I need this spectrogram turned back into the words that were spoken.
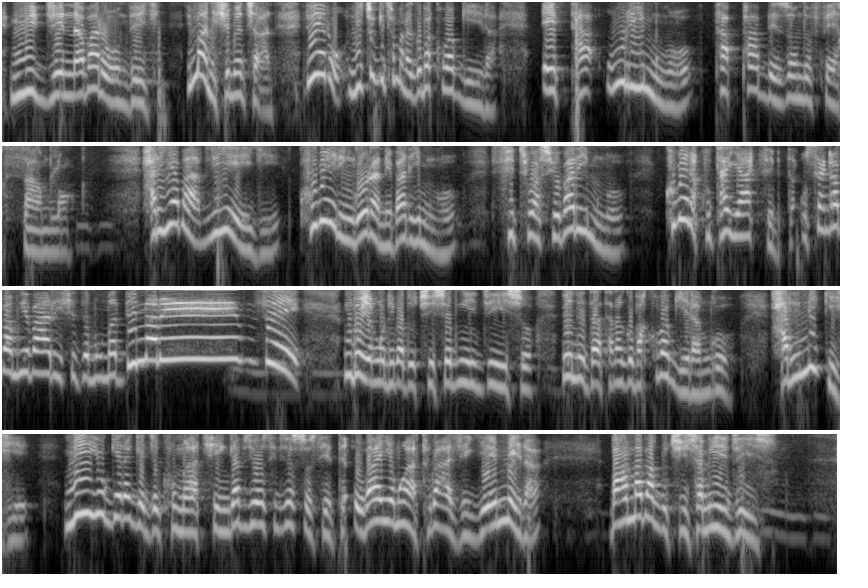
ni jye nabarondeye? Imana ishimwe cyane rero ni cyo gituma nagomba kubabwira eta urimwo tapa bezo de faire semblant. Hariyo ababyeyi kubera ingorane barimwo situwasiyo barimwo kubera kutayakisepta usanga bamwe barishize mu madini arenze. Ngo ntibaducishe mu ijisho. Bene data nagomba kubabwira ngo hari n'igihe niyo ugerageje kumacinga byose ibyo sosiyete ubayemo waturaje yemera bama bagucisha mu ijisho.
